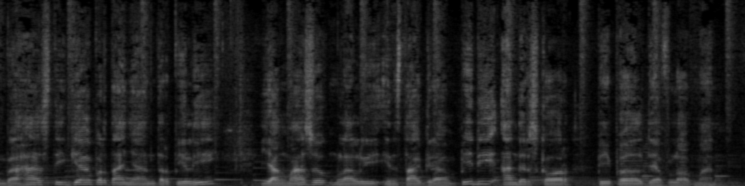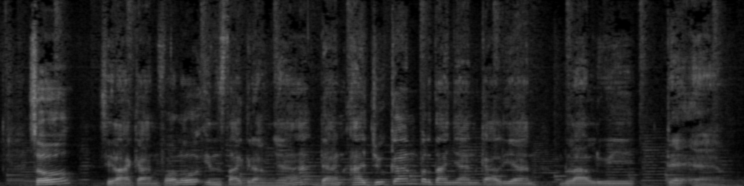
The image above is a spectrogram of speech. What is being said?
membahas tiga pertanyaan terpilih yang masuk melalui Instagram PD underscore People Development. So, silahkan follow Instagramnya dan ajukan pertanyaan kalian melalui DM.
